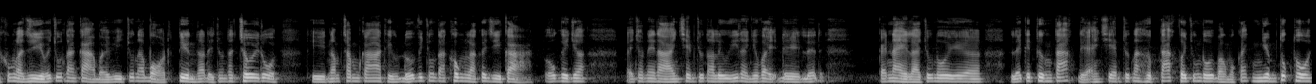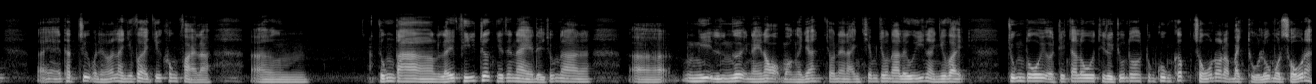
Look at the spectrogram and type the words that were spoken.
Không là gì với chúng ta cả bởi vì chúng ta bỏ tiền ra để chúng ta chơi rồi thì 500k thì đối với chúng ta không là cái gì cả ok chưa? Đấy cho nên là anh xem chúng ta lưu ý là như vậy. Để cái này là chúng tôi ờ, lấy cái tương tác để anh chị em chúng ta hợp tác với chúng tôi bằng một cách nghiêm túc thôi. Đấy, thật sự mà nói là như vậy chứ không phải là uh, chúng ta lấy phí trước như thế này để chúng ta uh, nghị ngợi này nọ mọi người nhé cho nên là anh chị em chúng ta lưu ý là như vậy. Chúng tôi ở trên Zalo thì được chúng tôi chúng cung cấp số đó là bạch thủ lô một số này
